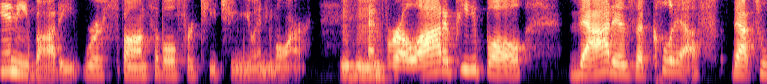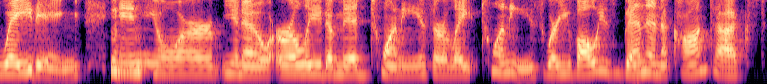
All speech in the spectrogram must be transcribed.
anybody responsible for teaching you anymore. Mm-hmm. And for a lot of people, that is a cliff that's waiting in your you know early to mid 20s or late 20s where you've always been in a context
